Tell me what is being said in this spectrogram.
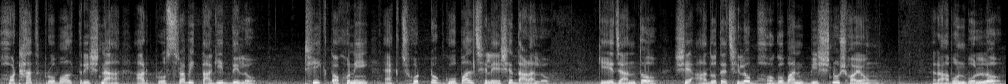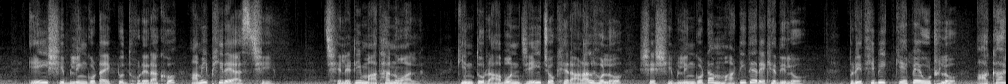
হঠাৎ প্রবল তৃষ্ণা আর প্রস্রাবী তাগিদ দিল। ঠিক তখনই এক ছোট্ট গোপাল ছেলে এসে দাঁড়াল। কে জানতো, সে আদতে ছিল ভগবান বিষ্ণু স্বয়ং। রাবণ বলল, এই শিবলিঙ্গটা একটু ধরে রাখো, আমি ফিরে আসছি। ছেলেটি মাথা নোয়াল, কিন্তু রাবণ যেই চোখের আড়াল হলো, সে শিবলিঙ্গটা মাটিতে রেখে দিল। পৃথিবী কেঁপে উঠল, আকাশ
